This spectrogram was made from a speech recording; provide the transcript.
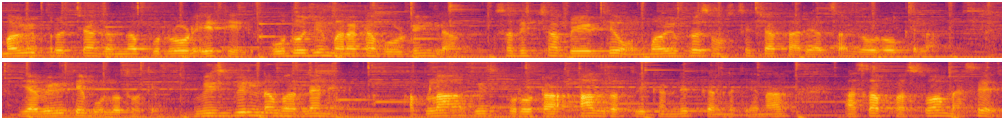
मविप्रच्या गंगापूर रोड येथील उदोजी मराठा बोर्डिंगला सदिच्छा भेट देऊन मविप्र संस्थेच्या कार्याचा गौरव केला. यावेळी ते बोलत होते. वीज बिल न भरल्याने आपला वीज पुरवठा आज रात्री खंडित करण्यात येणार असा फसवा मेसेज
